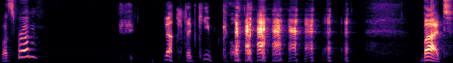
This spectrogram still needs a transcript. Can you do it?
"What's the problem?" Nothing. Keep going. But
